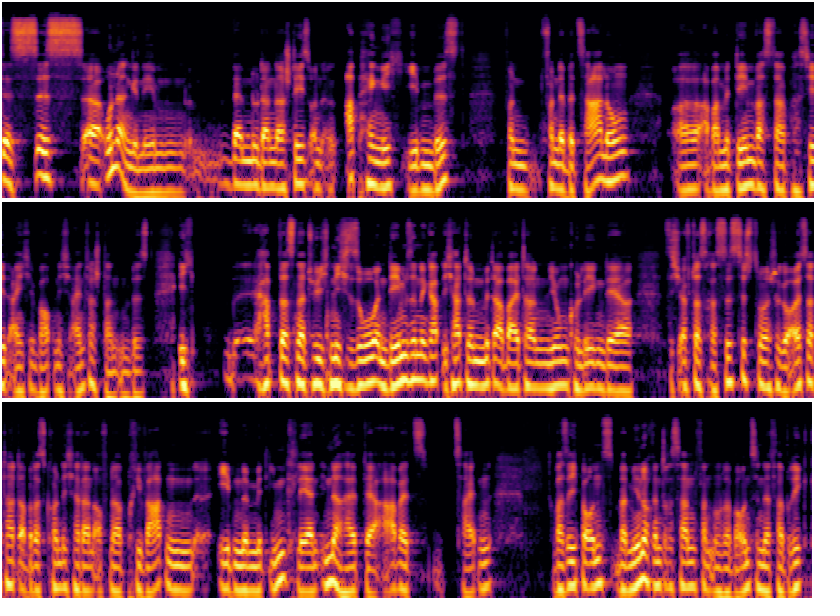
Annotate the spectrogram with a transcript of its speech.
Das ist äh, unangenehm, wenn du dann da stehst und abhängig eben bist von, von der Bezahlung, äh, aber mit dem, was da passiert, eigentlich überhaupt nicht einverstanden bist. Ich habe das natürlich nicht so in dem Sinne gehabt. Ich hatte einen Mitarbeiter, einen jungen Kollegen, der sich öfters rassistisch zum Beispiel geäußert hat, aber das konnte ich ja dann auf einer privaten Ebene mit ihm klären, innerhalb der Arbeitszeiten. Was ich bei uns, bei mir noch interessant fand oder bei uns in der Fabrik,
